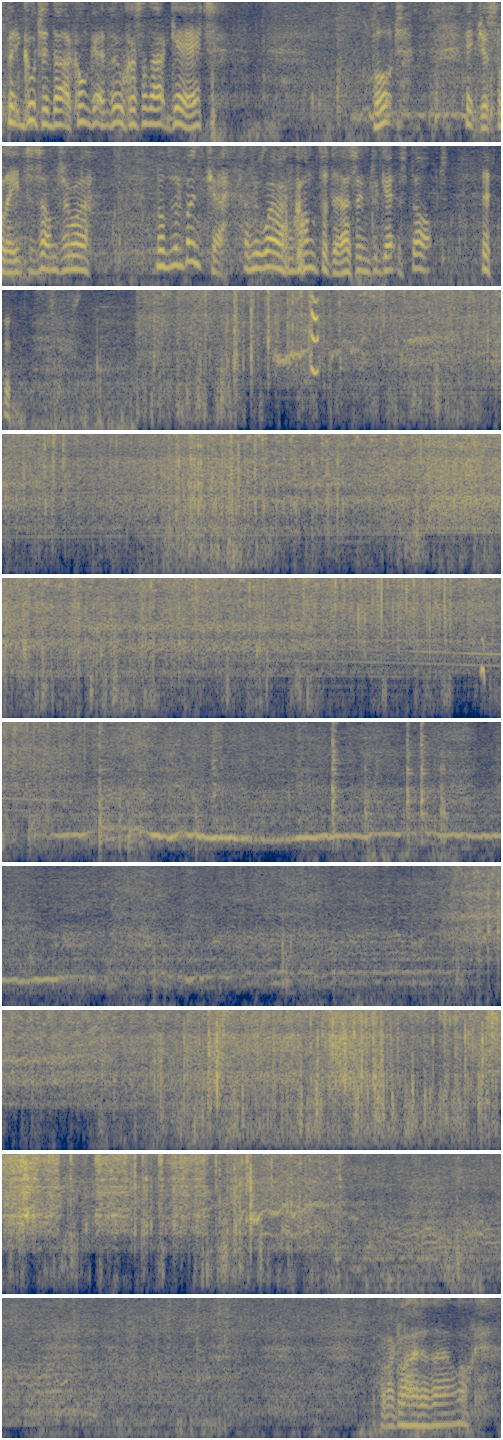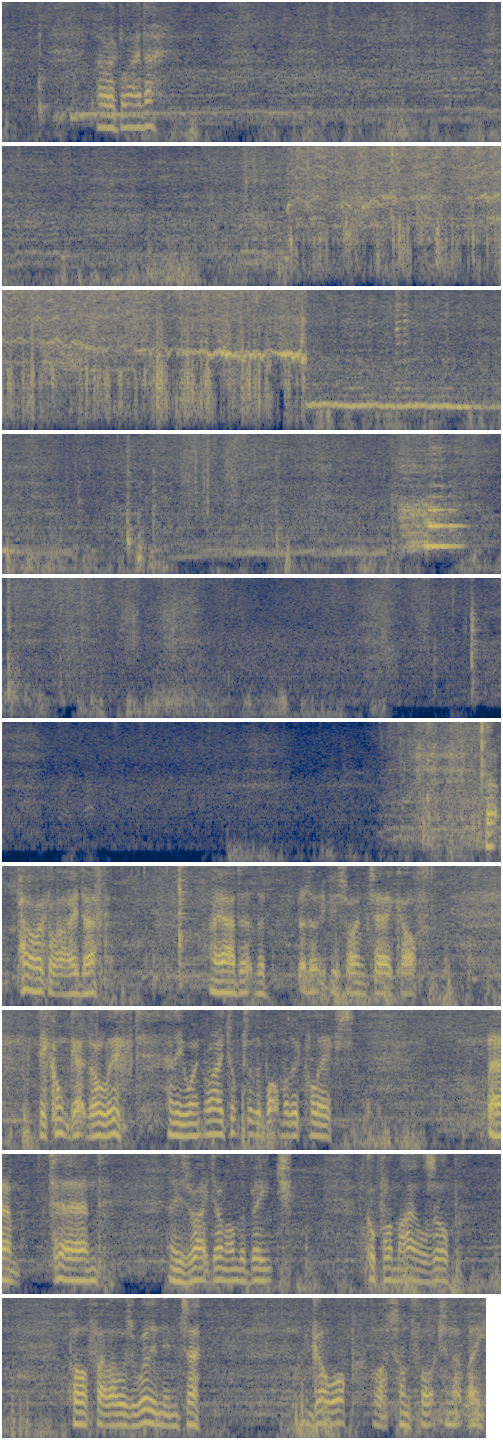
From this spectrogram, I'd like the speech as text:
Bit gutted that I couldn't get through because of that gate, but it just leads us on to a, another adventure. Everywhere I've gone today I seem to get stopped. paraglider there, look. Paraglider. that paraglider I had at the I don't know if you saw him take off. He couldn't get the lift and he went right up to the bottom of the cliffs um, turned and he's right down on the beach a couple of miles up. Poor fellow was willing him to go up but unfortunately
